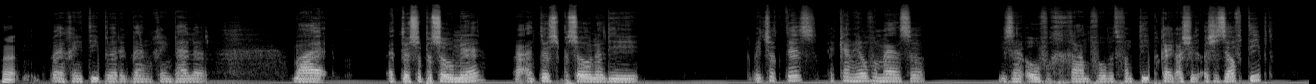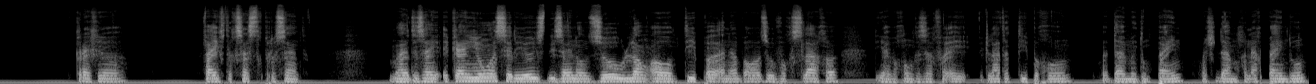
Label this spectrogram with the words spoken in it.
Ja. ik ben geen typer, ik ben geen beller. Maar een tussenpersoon meer. Ja, en tussenpersonen die... Weet je wat het is? Ik ken heel veel mensen die zijn overgegaan bijvoorbeeld van typen. Kijk, als je, als je zelf typt, krijg je 50, 60 procent. Maar er zijn, ik ken jongens serieus, die zijn al zo lang al typen en hebben al zoveel geslagen. Die hebben gewoon gezegd van, hé, hey, ik laat het typen gewoon. Mijn duimen doen pijn, want je duimen gaan echt pijn doen.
